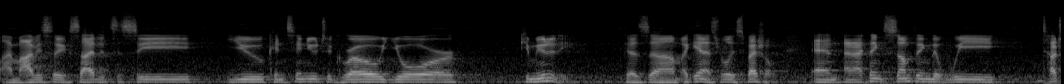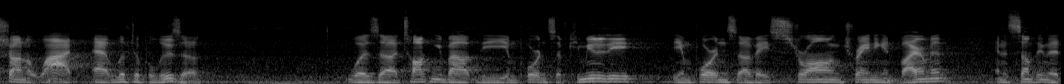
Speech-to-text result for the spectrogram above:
I'm obviously excited to see you continue to grow your community, because um, again, it's really special, and and I think something that we touched on a lot at Liftapalooza was uh, talking about the importance of community, the importance of a strong training environment, and it's something that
